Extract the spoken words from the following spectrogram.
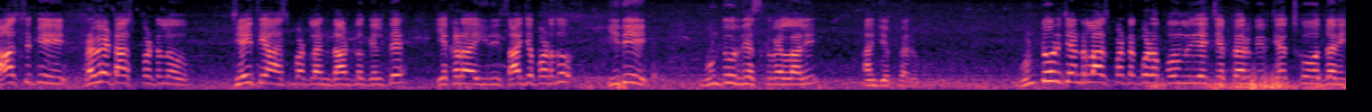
లాస్ట్కి ప్రైవేట్ హాస్పిటల్ జైతి హాస్పిటల్ అని దాంట్లోకి వెళ్తే ఇక్కడ ఇది సాధ్యపడదు ఇది గుంటూరు తీసుకువెళ్ళాలి అని చెప్పారు. గుంటూరు జనరల్ హాస్పిటల్ కూడా ఫోన్లు చేసి చెప్పారు మీరు చేర్చుకోవద్దని.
